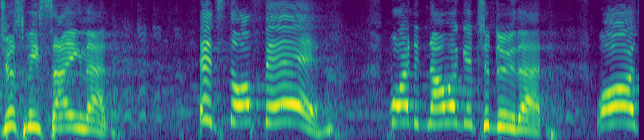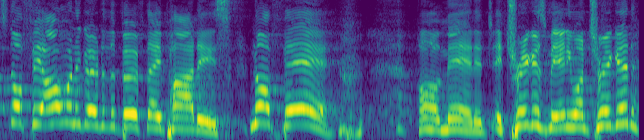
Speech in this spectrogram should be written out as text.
just me saying that. It's not fair. Why did Noah get to do that? Oh, it's not fair. I want to go to the birthday parties. Not fair. oh, man, it, it triggers me. Anyone triggered?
